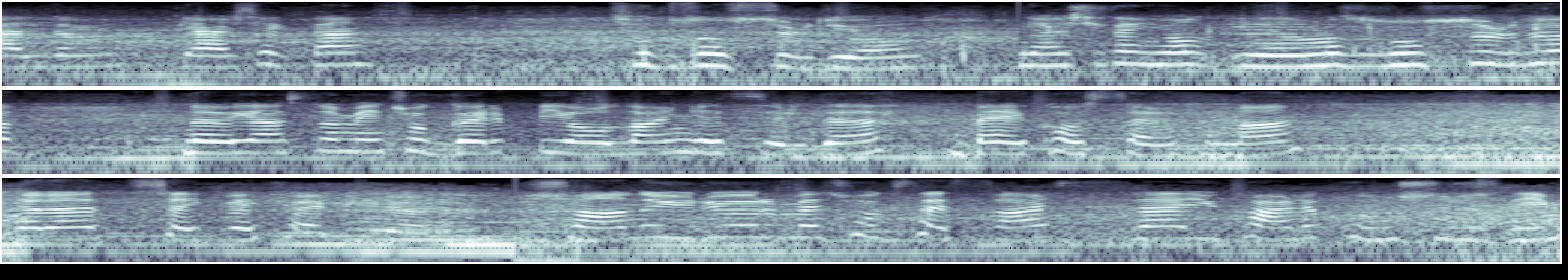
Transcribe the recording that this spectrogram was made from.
Geldim. Gerçekten çok uzun sürdü yol. Gerçekten yol inanılmaz uzun sürdü. Navigasyon beni çok garip bir yoldan getirdi. Beykoz tarafından. Ya da Çekmeköy bilmiyorum. Şu anda yürüyorum ve çok ses var. Size yukarıda konuşuruz diyeyim.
